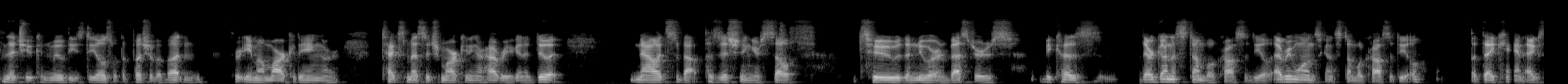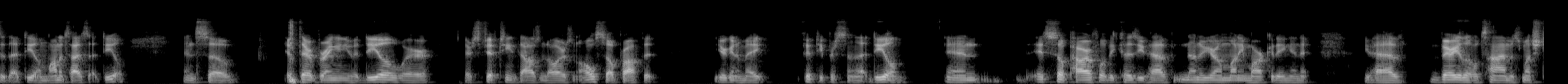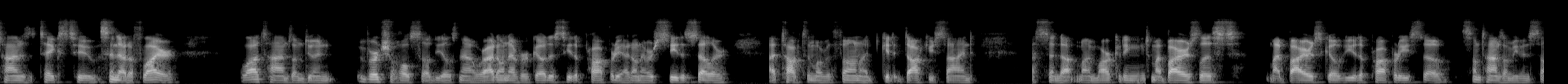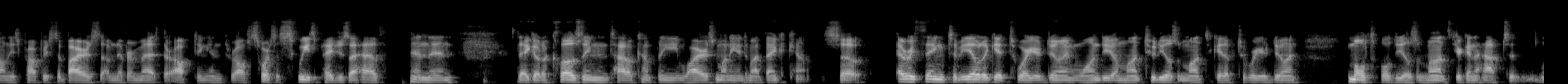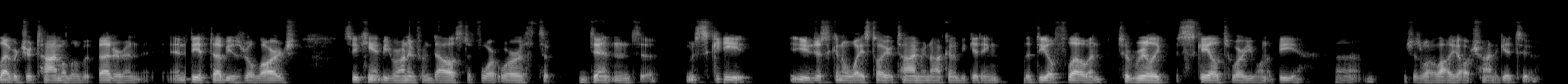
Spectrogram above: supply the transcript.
that you can move these deals with the push of a button through email marketing or text message marketing or however you're going to do it, now it's about positioning yourself to the newer investors because they're going to stumble across the deal. Everyone's going to stumble across the deal, but they can't exit that deal and monetize that deal. And so if they're bringing you a deal where there's $15,000 in wholesale profit, you're going to make 50% of that deal. And it's so powerful because you have none of your own money marketing in it. You have very little time, as much time as it takes to send out a flyer. A lot of times I'm doing virtual wholesale deals now where I don't ever go to see the property. I don't ever see the seller. I talk to them over the phone. I get it docu signed. I send out my marketing to my buyers list. My buyers go view the property. So sometimes I'm even selling these properties to buyers that I've never met. They're opting in through all sorts of squeeze pages I have. And then they go to closing and title company wires money into my bank account. So everything to be able to get to where you're doing one deal a month, two deals a month to get up to where you're doing multiple deals a month, you're going to have to leverage your time a little bit better. And, and DFW is real large. So you can't be running from Dallas to Fort Worth to Denton to Mesquite. You're just going to waste all your time. You're not going to be getting the deal flow and to really scale to where you want to be, um, which is what a lot of y'all are trying to get to.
